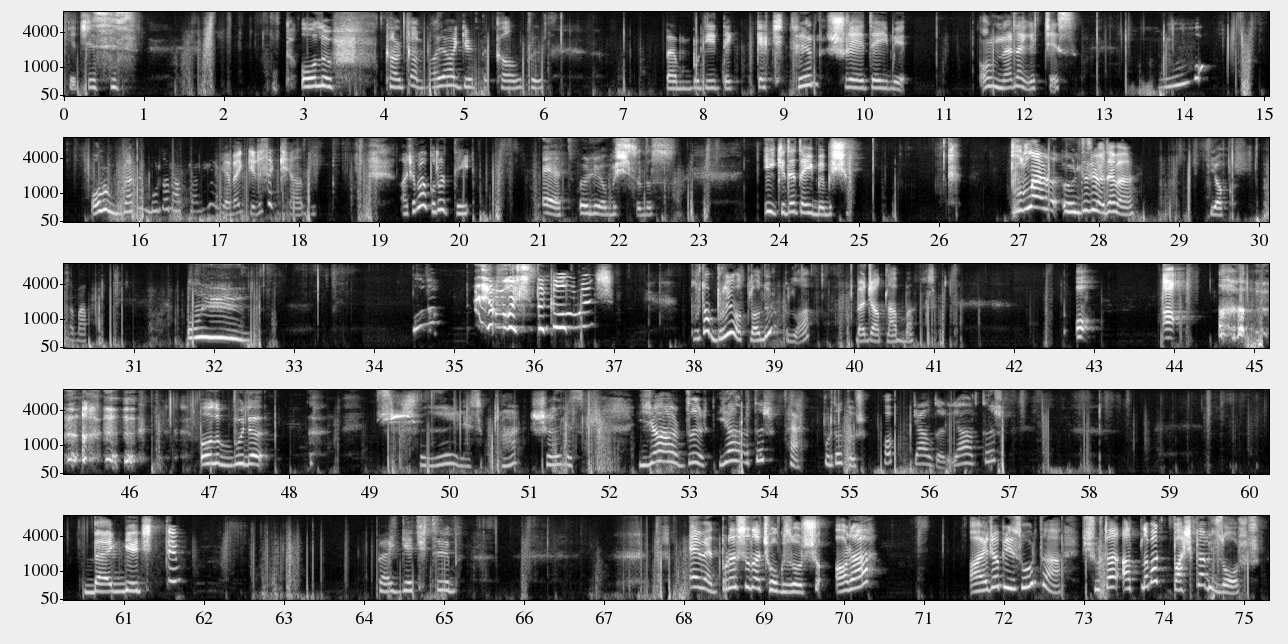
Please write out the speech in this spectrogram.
Geçin siz. Oğlum kanka bayağı geride kaldı. Ben burayı da geçtim. Şuraya değmi. Oğlum nereden geçeceğiz? Oğlum zaten buradan atlanıyor ya ben geri zekalıyım. Acaba buna değil... Evet ölüyormuşsunuz. İyi ki de değmemişim. Bunlar öldürüyor değil mi? Yok. Tamam. Oy. Oğlum. kalmış. Burada buraya atlanır mı la? Bence atlanmaz. O. Aa. Oğlum bu ne? Şöyle zıpla, şöyle zıpla. Yardır, yardır. Heh, burada dur. Hop, yardır, yardır. Ben geçtim. Ben geçtim. Evet, burası da çok zor. Şu ara ayrı bir zor da şuradan atlamak başka bir zor.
